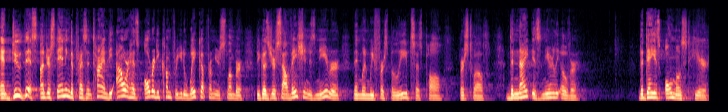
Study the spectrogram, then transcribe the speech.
And do this, understanding the present time, the hour has already come for you to wake up from your slumber because your salvation is nearer than when we first believed, says Paul, verse 12. The night is nearly over. The day is almost here.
